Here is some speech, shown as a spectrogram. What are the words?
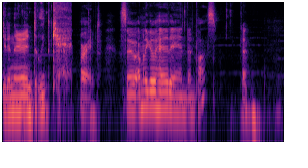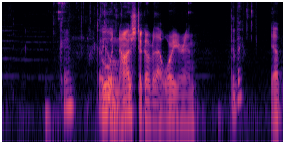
Get in there and delete the cat. Alright. So I'm gonna go ahead and unpause. Okay. Okay. Gotta Ooh, go- and Najd took over that warrior in. Did they? Yep.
